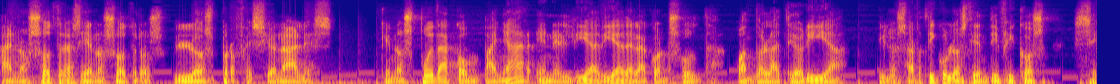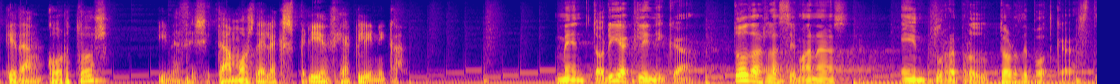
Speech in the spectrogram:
a nosotras y a nosotros, los profesionales, que nos pueda acompañar en el día a día de la consulta, cuando la teoría y los artículos científicos se quedan cortos y necesitamos de la experiencia clínica. Mentoría Clínica, todas las semanas en tu reproductor de podcast.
